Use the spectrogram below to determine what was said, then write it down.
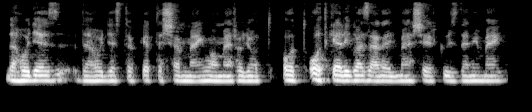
de hogy ez, de hogy ez tökéletesen megvan, mert hogy ott, ott, ott kell igazán egymásért küzdeni, meg,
